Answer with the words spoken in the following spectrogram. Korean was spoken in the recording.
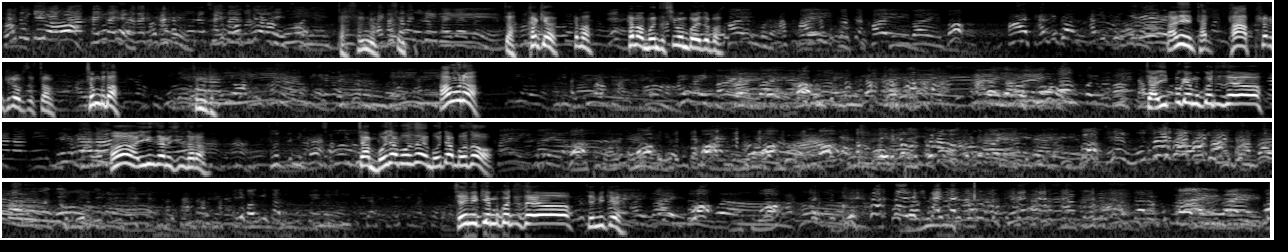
다섯 개니까 가위바위보 해가지고 다섯 번을 가위바위보 하면 되지. 자 설명. 다섯. 번을 가위바위보. 자 그렇게 해봐. 해봐 먼저 시범 보여줘봐. 가위바위보. 아 자기 전 자기 필기를. 아니 다다 필요 필요 없어. 자, 전부 다. 전부 다. 아무나. 자 이쁘게 묶어주세요. 어 이긴 사람 진 사람. 졌으니까. 자 모자 벗어요 모자 벗어. 제일 우습게 나가게 답답하는 재밌게 묶어주세요. 재밌게. 가위바위보.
